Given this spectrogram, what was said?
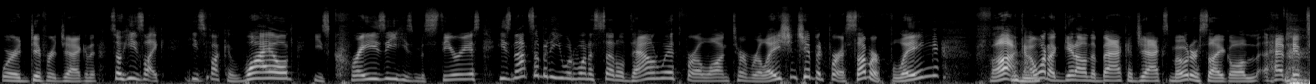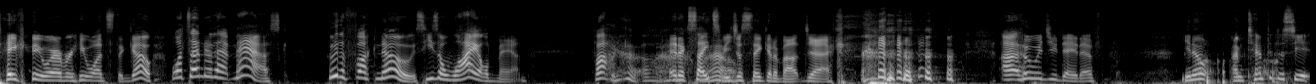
We're a different Jack." So he's like, he's fucking wild. He's crazy. He's mysterious. He's not somebody you would want to settle down with for a long term relationship, but for a summer fling, fuck, Mm-hmm. I want to get on the back of Jack's motorcycle and have him take me wherever he wants to go. What's under that mask? Who the fuck knows? He's a wild man. Fuck. Oh, it excites me just thinking about Jack. uh, who would you date if? you know, I'm tempted to see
